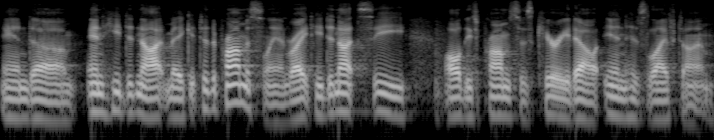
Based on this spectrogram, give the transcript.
and um, and he did not make it to the promised land. Right? He did not see all these promises carried out in his lifetime.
